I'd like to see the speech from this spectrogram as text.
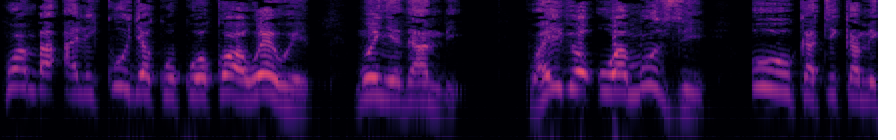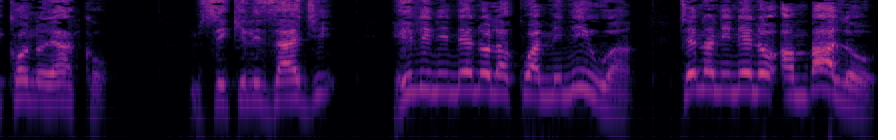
kwamba alikuja kukuokoa wewe mwenye dhambi. Kwa hivyo uamuzi uu katika mikono yako. Msikilizaji hili ni neno la kuaminiwa tena ni neno ambalo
